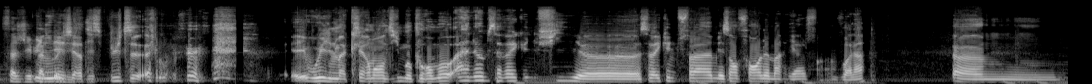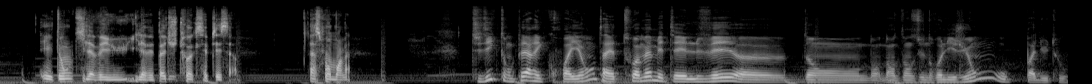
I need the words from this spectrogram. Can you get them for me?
Ça, j'ai pas une légère dispute. Et oui, il m'a clairement dit mot pour mot, un homme ça va avec une fille, euh, ça va avec une femme, les enfants, le mariage, enfin voilà. Euh, et donc il avait eu, il avait pas du tout accepté ça à ce moment-là. Tu dis que ton père est croyant, t'as toi-même été élevé dans, dans, dans, une religion ou pas du tout?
